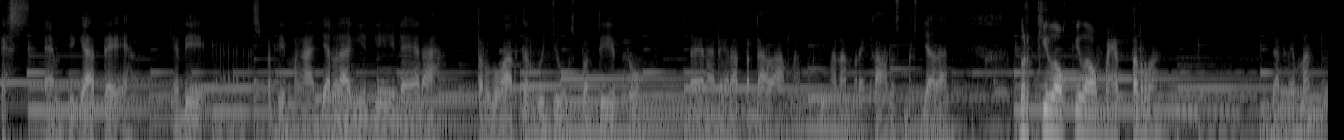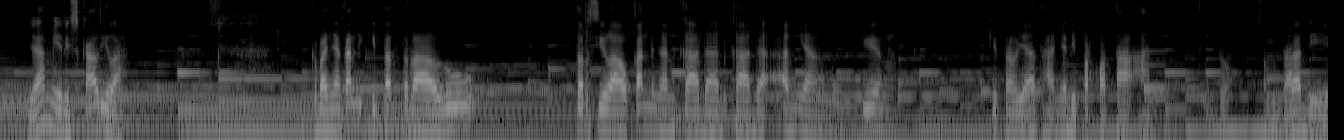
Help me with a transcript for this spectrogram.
SM3T ya. Jadi seperti mengajar lagi di daerah terluar terujung seperti itu daerah-daerah pedalaman di mana mereka harus berjalan berkilo-kilometer dan memang ya miris sekali lah. Kebanyakan di kita terlalu tersilaukan dengan keadaan-keadaan yang mungkin kita lihat hanya di perkotaan gitu. Sementara di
